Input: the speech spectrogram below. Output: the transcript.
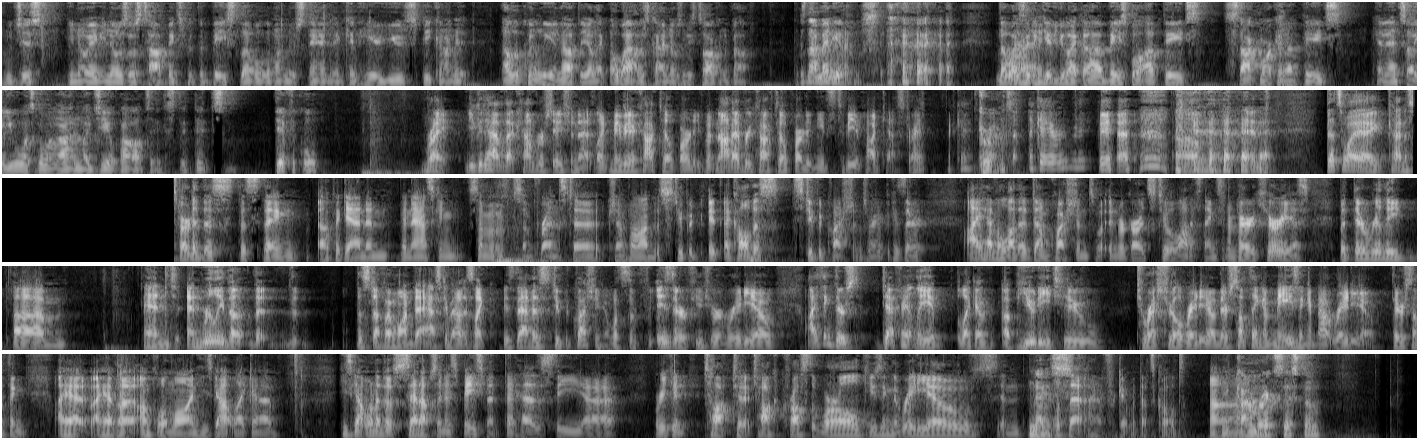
who just you know maybe knows those topics with the base level of understanding can hear you speak on it eloquently enough that you're like, oh wow, this guy knows what he's talking about. There's not many of those. Nobody's Right. going to give you like uh, baseball updates, stock market updates, and then tell you what's going on in like geopolitics. It's difficult. Right, you could have that conversation at like maybe a cocktail party, but not every cocktail party needs to be a podcast, right? Okay, Correct. okay, everybody. Yeah. Um, and that's why I kind of started this this thing up again and been asking some some friends to jump on to stupid. It, I call this stupid questions, right? Because they're I have a lot of dumb questions in regards to a lot of things, and I'm very curious, but they're really um, and and really the the. the the stuff I wanted to ask about is like, is that a stupid question? You know, what's the is there a future in radio? I think there's definitely a, like a, a beauty to terrestrial radio. There's something amazing about radio. There's something I have I have an uncle-in-law and he's got like a he's got one of those setups in his basement that has the uh, where you could talk to talk across the world using the radios and Nice. what's that? I forget what that's called. Um, Comrex system.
